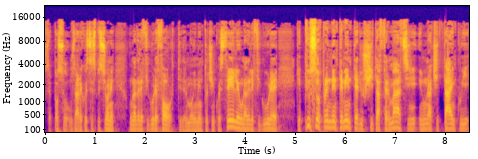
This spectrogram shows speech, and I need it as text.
se posso usare questa espressione, una delle figure forti del Movimento 5 Stelle, una delle figure che più sorprendentemente è riuscita a fermarsi in una città in cui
